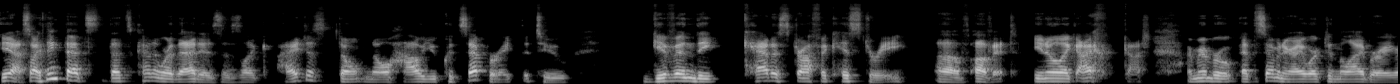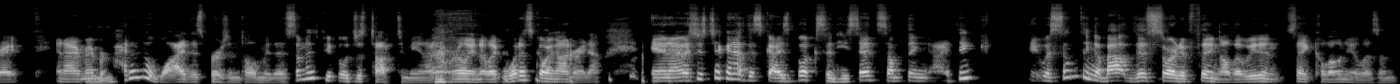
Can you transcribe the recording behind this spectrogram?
yeah, so I think that's that's kind of where that is. Is like I just don't know how you could separate the two, given the catastrophic history of of it. You know, like I, gosh, I remember at the seminary I worked in the library, right? And I remember Mhm. I don't know why this person told me this. Sometimes people just talk to me, and I don't really know like what is going on right now. And I was just checking out this guy's books, and he said something. I think it was something about this sort of thing, although we didn't say colonialism.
